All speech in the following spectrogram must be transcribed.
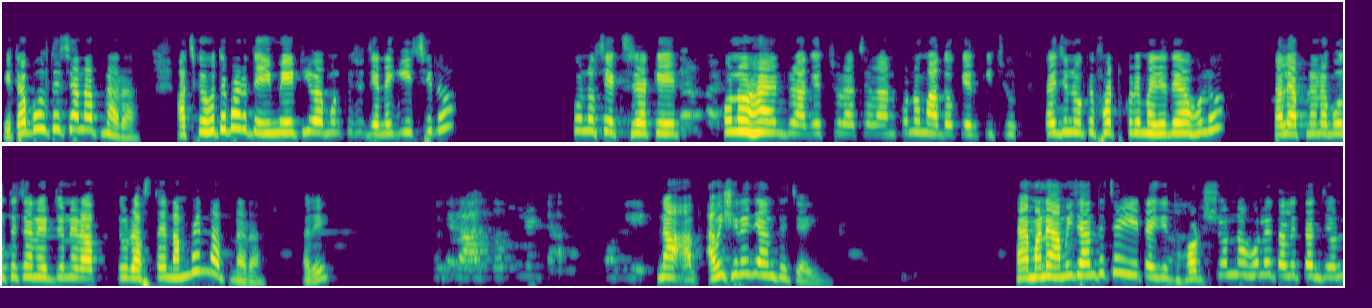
এটা বলতে চান আপনারা? আজকে হতে পারে এই মেয়েটিও এমন কিছু জেনে গিয়েছিল? কোনো সেক্স র্যাকেট কোনো হ্যাঁ ড্রাগের চোরাচালান কোনো মাদকের কিছু, তাই জন্য ওকে ফট করে মেরে দেওয়া হলো? তাহলে আপনারা বলতে চান এর জন্য রাত- কেউ রাস্তায় নামবেন না আপনারা? আরে। না আমি সেটাই জানতে চাই। হ্যাঁ মানে আমি জানতে চাই এটাই যে ধর্ষণ না হলে তাহলে তার জন্য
